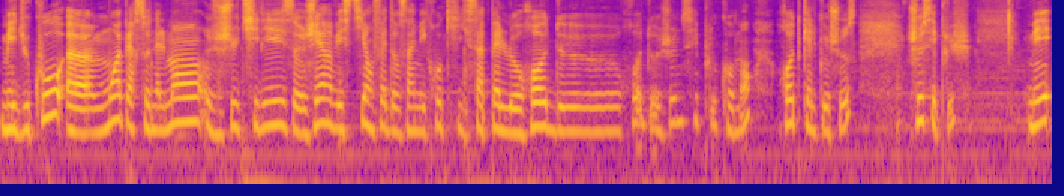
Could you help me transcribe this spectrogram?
Mais du coup, euh, moi personnellement, j'utilise, j'ai investi en fait dans un micro qui s'appelle le Rode, Rode, je ne sais plus comment, Rode quelque chose, je ne sais plus. Mais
